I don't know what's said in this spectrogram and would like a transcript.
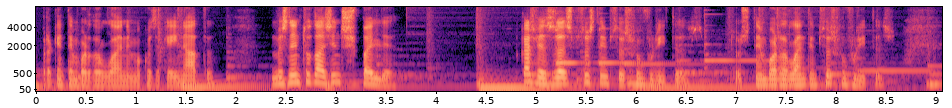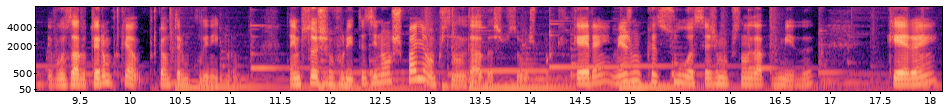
para quem tem borderline é uma coisa que é inata, mas nem toda a gente espelha. Porque às vezes as pessoas têm pessoas favoritas, pessoas que têm borderline têm pessoas favoritas. Eu vou usar o termo porque é, porque é um termo clínico, pronto. Têm pessoas favoritas e não espelham a personalidade das pessoas, porque querem, mesmo que a sua seja uma personalidade tremida, querem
